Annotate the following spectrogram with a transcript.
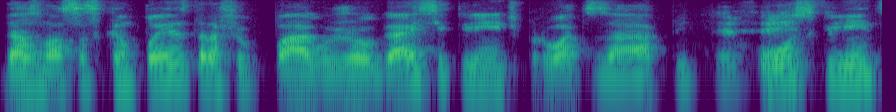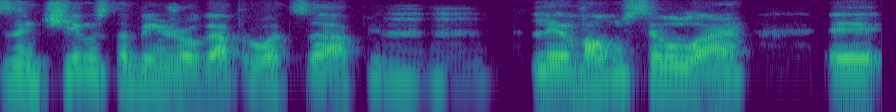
das nossas campanhas de tráfego pago, jogar esse cliente para o WhatsApp, Perfeito. os clientes antigos também jogar para o WhatsApp, uhum. levar um celular, é,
